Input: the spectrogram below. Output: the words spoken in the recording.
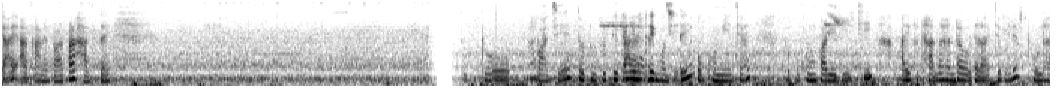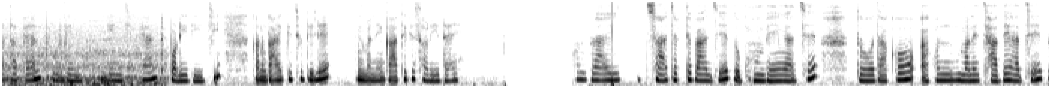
যায় আর কানে বারবার হাত দেয়। দুটো বাজে তো দুটো ঠিক আড়াইটার। মধ্যে ও ঘুমিয়ে যায়। তো ওকে ঘুম পাড়িয়ে দিয়েছি। আর একটু ঠান্ডা ঠান্ডা ওয়েদার আছে বলে ফুল হাতা প্যান্ট ফুল গেঞ্জি প্যান্ট পরিয়ে দিয়েছি। কারণ গায়ে কিছু দিলে মানে গা থেকে সরিয়ে দেয়। এখন প্রায় সাড়ে চারটে বাজে, তো ঘুম ভেঙে গেছে। তো দেখো, এখন মানে ছাদে আছে, তো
